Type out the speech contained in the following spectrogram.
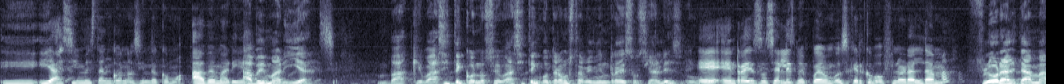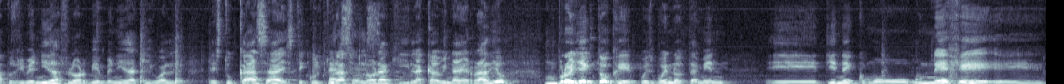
y, y así me están conociendo como Ave María. Ave María. Va, que va. Así te conoce, así te encontramos también en redes sociales. o- Eh, en redes sociales me pueden buscar como Flor Aldama. Flor Aldama, pues bienvenida Flor, bienvenida aquí igual es tu casa, este Cultura Gracias. Sonora, aquí la cabina de radio, un proyecto que pues bueno también eh, tiene como un eje eh,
